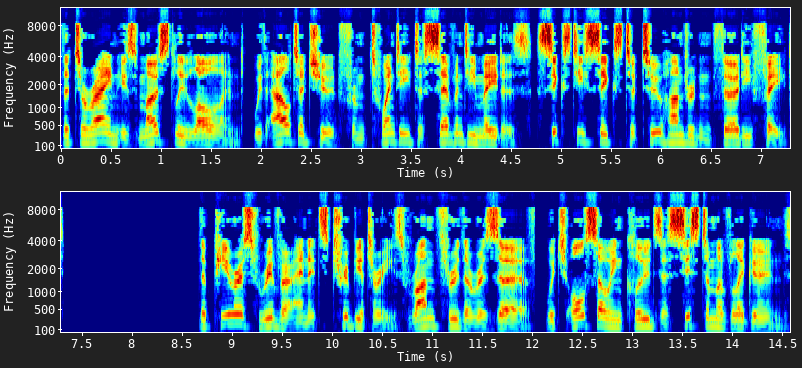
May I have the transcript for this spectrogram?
The terrain is mostly lowland, with altitude from 20 to 70 meters (66 to 230 feet). The Purus River and its tributaries run through the reserve, which also includes a system of lagoons.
